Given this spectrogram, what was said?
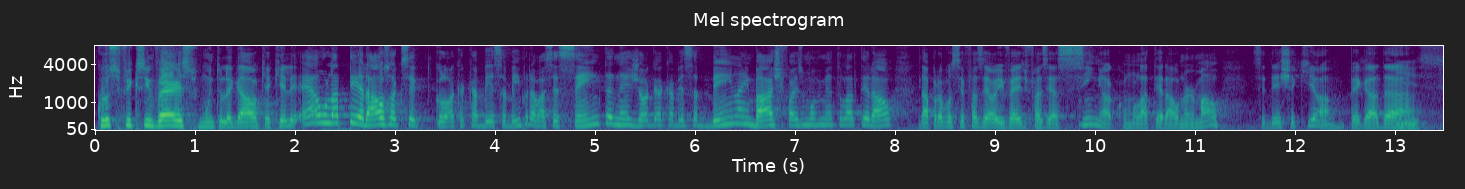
crucifixo inverso, muito legal, que aquele é o lateral, só que você coloca a cabeça bem para baixo, você senta, né, joga a cabeça bem lá embaixo, e faz o movimento lateral. Dá para você fazer ao invés de fazer assim, ó, como lateral normal, você deixa aqui, ó, pegada, Isso.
